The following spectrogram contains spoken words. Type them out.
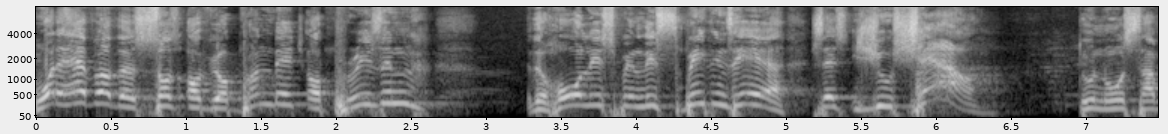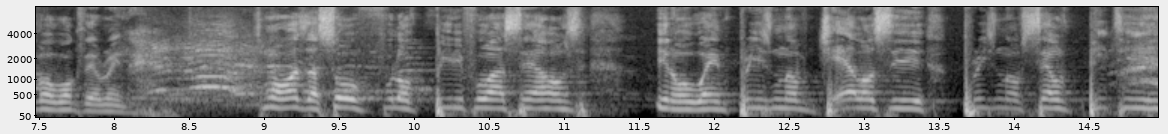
Whatever the source of your bondage or prison, the Holy Spirit, this meetings here says, You shall do no savor work therein. Some of us are so full of pity for ourselves. You know, we're in prison of jealousy, prison of self pity,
